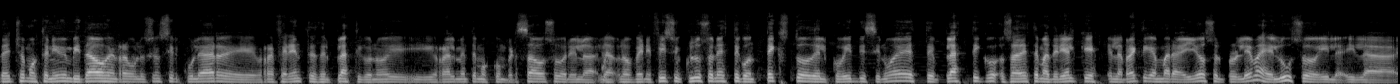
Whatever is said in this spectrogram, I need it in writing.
De hecho, hemos tenido invitados en Revolución Circular eh, referentes del plástico, ¿no? Y, realmente hemos conversado sobre los beneficios, incluso en este contexto del COVID-19, este plástico, o sea, de este material que en la práctica es maravilloso. El problema es el uso y la,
